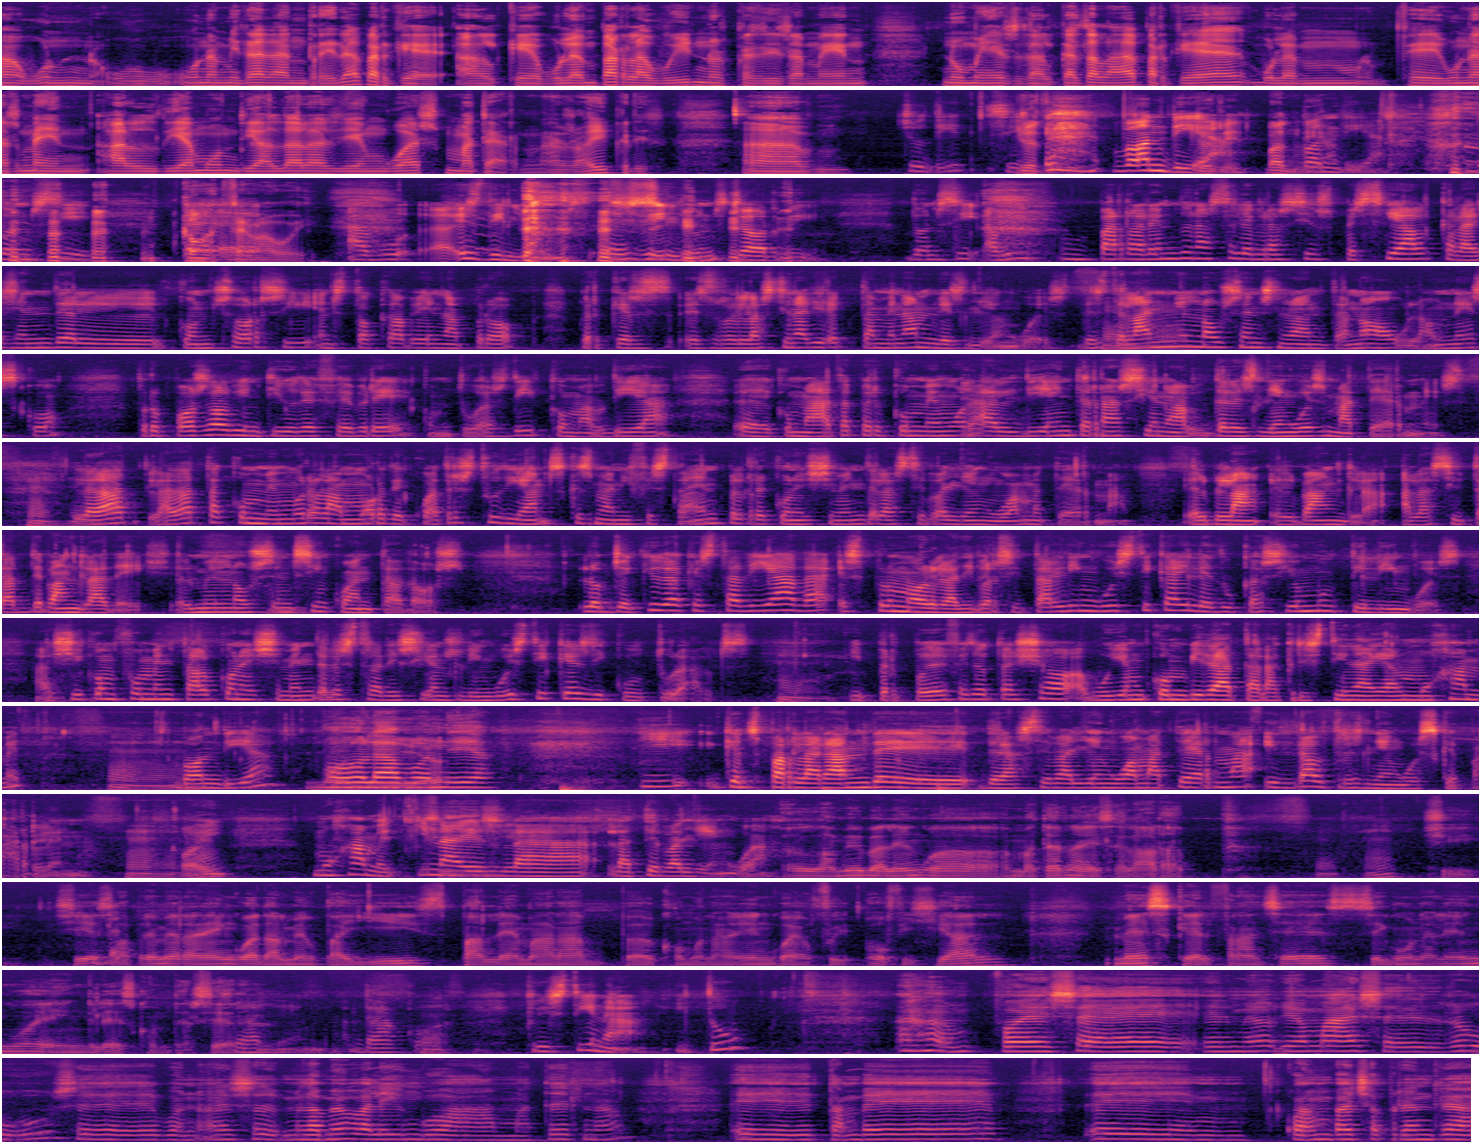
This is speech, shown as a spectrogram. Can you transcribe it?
un, una mirada enrere perquè el que volem parlar avui no és precisament només del català perquè volem fer un esment al Dia Mundial de les Llengües Maternes, oi, Cris? Uh, Judit, sí. Judit. Bon dia. Judit, bon dia. Bon dia. Doncs sí. Com estem avui? avui? És dilluns, és dilluns, Jordi. Doncs sí, avui parlarem d'una celebració especial que la gent del Consorci ens toca ben a prop perquè es, es relaciona directament amb les llengües. Des de l'any 1999, la UNESCO proposa el 21 de febrer, com tu has dit, com, el dia, eh, com a data per commemorar el Dia Internacional de les Llengües Maternes. La, dat- la data commemora la mort de quatre estudiants que es manifestaven pel reconeixement de la seva llengua materna, el, blanc, el bangla, a la ciutat de Bangladesh, el 1952. L'objectiu d'aquesta diada és promoure la diversitat lingüística i l'educació multilingües, així com fomentar el coneixement de les tradicions lingüístiques i culturals. I per poder fer tot això, avui hem convidat a la Cristina i al Mohamed. Bon dia. Hola, bon dia. I que ens parlaran de, de la seva llengua materna i d'altres llengües que parlen, Mhm. oi? Mohamed, quina Sí. és la, la teva llengua? La meva llengua materna és l'àrab. Sí, sí, és la primera llengua del meu país. Parlem àrab eh, com una llengua ofi oficial, més que el francès, segona llengua, i anglès com tercera. D'acord. Cristina, i tu? Pues eh, el meu idioma és el rus, eh, bueno, és la meva llengua materna. Eh, també eh, quan vaig aprendre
